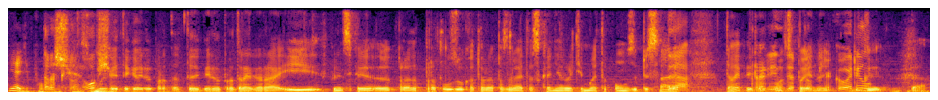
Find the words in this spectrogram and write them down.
Я не помню. Хорошо. Ну, общем... Мы, ты, говорил про, ты говорил про драйвера и, в принципе, э, про, про тулзу, которая позволяет сканировать, и мы это, по-моему, записали. Да. Давай перейдем к Макс Я говорил, Г... да.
